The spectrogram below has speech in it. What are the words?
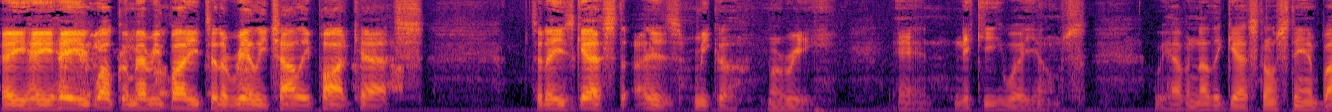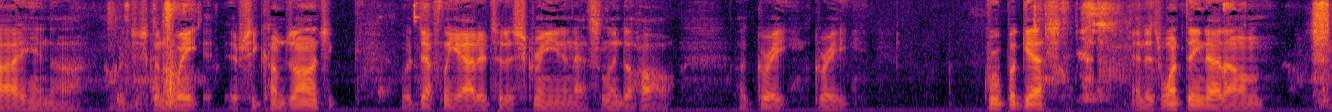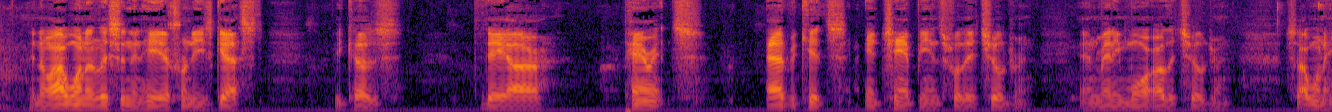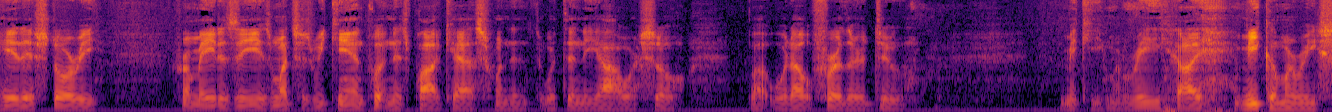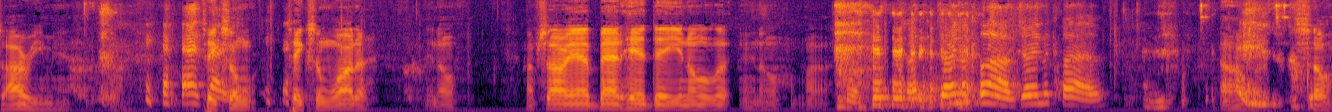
Hey, hey, hey, welcome everybody to the Really Charlie podcast. Today's guest is Mika Marie. And Nikki Williams. We have another guest on standby, and uh, we're just going to wait. If she comes on, she, we'll definitely add her to the screen, and that's Linda Hall. A great, great group of guests. And there's one thing that, um, you know, I want to listen and hear from these guests because they are parents, advocates, and champions for their children and many more other children. So I want to hear their story from A to Z as much as we can put in this podcast within, within the hour. So, but without further ado, Mickey Marie, I Mika Marie, sorry man. take some take some water, you know. I'm sorry I had a bad head day, you know. Look, you know. Uh, join the club. Join the club. Um, so,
